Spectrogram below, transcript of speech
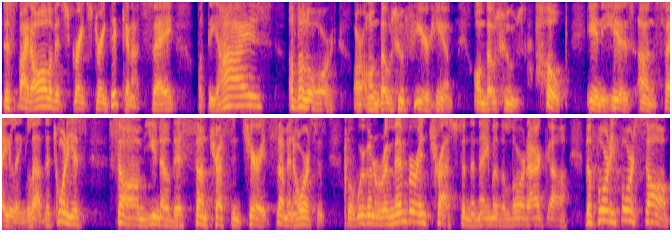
Despite all of its great strength, it cannot say, but the eyes of the Lord are on those who fear him, on those whose hope in his unfailing love. The 20th psalm, you know this, some trust in chariots, some in horses, but we're going to remember and trust in the name of the Lord our God. The 44th psalm,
